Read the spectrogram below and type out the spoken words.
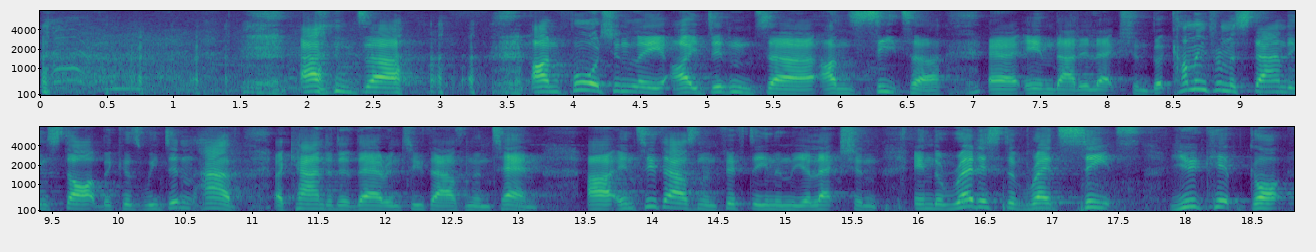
and uh, unfortunately, I didn't uh, unseat her uh, in that election. But coming from a standing start, because we didn't have a candidate there in 2010, Uh, in 2015, in the election, in the reddest of red seats, UKIP got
